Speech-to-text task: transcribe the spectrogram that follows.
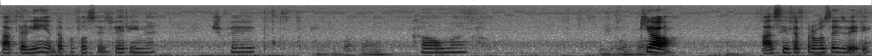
a telinha dá pra vocês verem, né? Deixa eu ver. Calma. Cá. Aqui, ó. Assim dá pra vocês verem.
